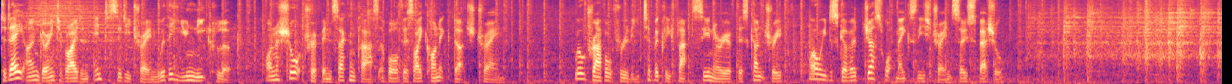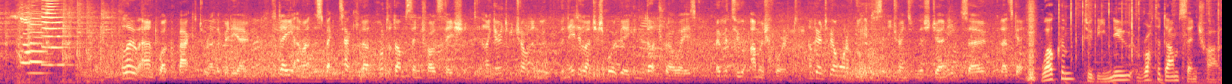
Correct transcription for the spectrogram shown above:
Today I'm going to ride an intercity train with a unique look, on a short trip in second class aboard this iconic Dutch train. We'll travel through the typically flat scenery of this country while we discover just what makes these trains so special. Hello and welcome back to another video. Today I'm at the spectacular Rotterdam Central station and I'm going to be travelling with the Nederlandse Spoorwegen Dutch Railways over to Amersfoort. I'm going to be on one of the intercity trains for this journey, so let's go. Welcome to the new Rotterdam Central,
